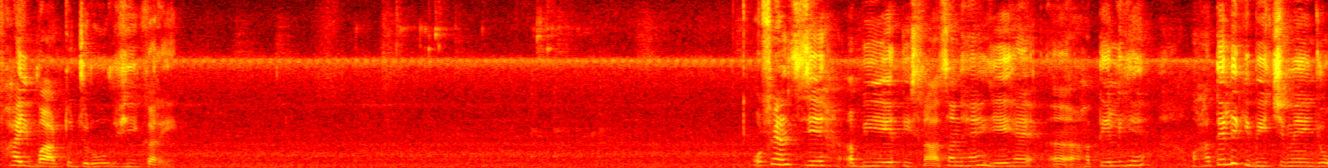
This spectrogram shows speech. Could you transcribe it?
फाइव बार तो ज़रूर ही करें। और फ्रेंड्स ये अभी ये तीसरा आसन है, ये है हथेली है। और हथेली के बीच में जो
